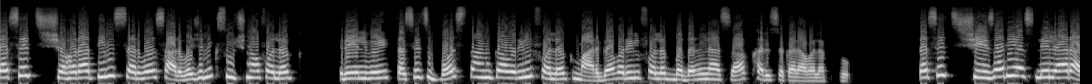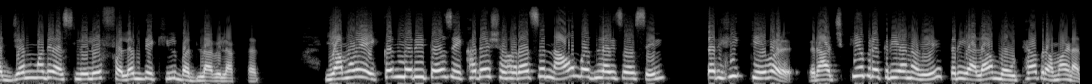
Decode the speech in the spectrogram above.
तसेच शहरातील सर्व सार्वजनिक सूचना फलक रेल्वे तसेच बस स्थानकावरील फलक मार्गावरील फलक बदलण्याचा खर्च करावा लागतो. तसेच शेजारी असलेल्या राज्यांमध्ये असलेले फलक देखील बदलावे लागतात. यामुळे एकंदरीतच एखाद्या शहराचं नाव बदलायचं असेल तर ही केवळ राजकीय प्रक्रिया नव्हे तर याला मोठ्या प्रमाणात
